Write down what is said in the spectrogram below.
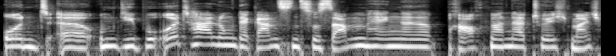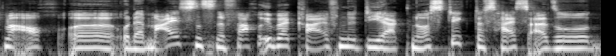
und äh, um die Beurteilung der ganzen Zusammenhänge braucht man natürlich manchmal auch äh, oder meistens eine fachübergreifende Diagnostik. Das heißt also,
